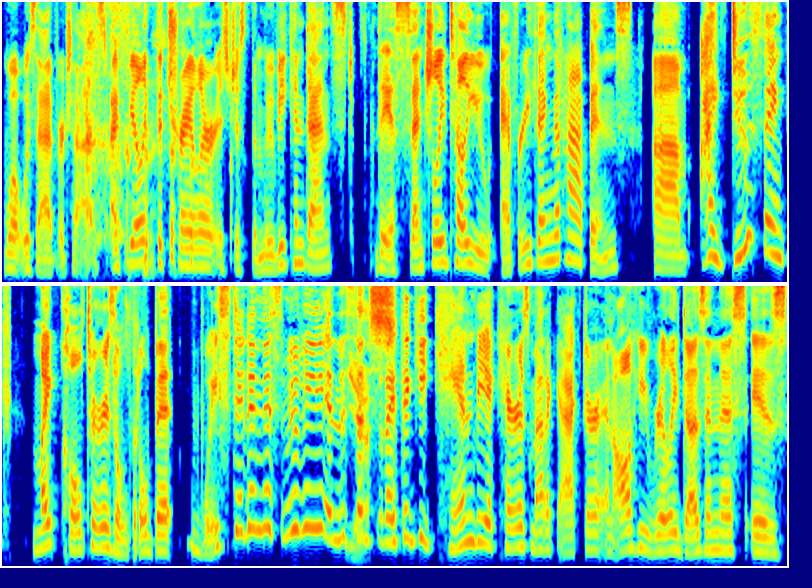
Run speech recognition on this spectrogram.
what was advertised. I feel like the trailer is just the movie condensed. They essentially tell you everything that happens. Um, I do think Mike Colter is a little bit wasted in this movie in the sense that I think he can be a charismatic actor, and all he really does in this is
